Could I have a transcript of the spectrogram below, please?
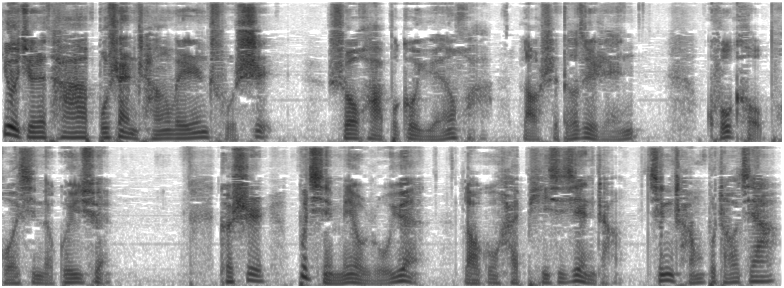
又觉得他不擅长为人处事，说话不够圆滑，老是得罪人，苦口婆心的规劝。可是不仅没有如愿，老公还脾气见长，经常不着家。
